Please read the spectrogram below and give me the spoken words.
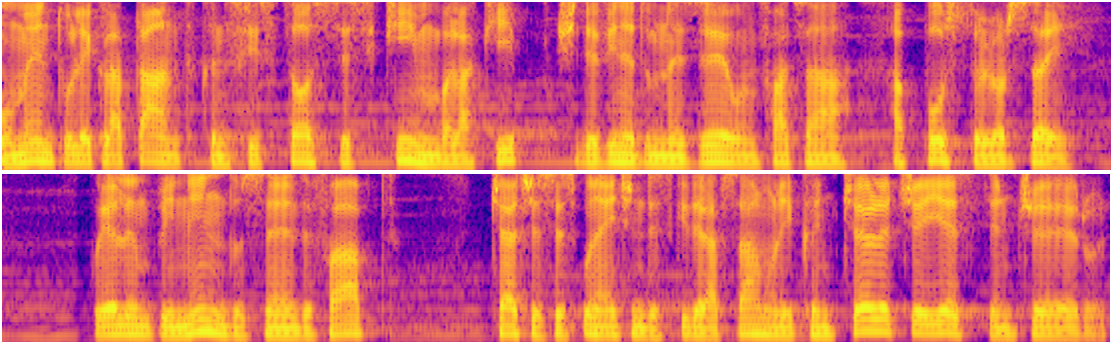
momentul eclatant când Hristos se schimbă la chip și devine Dumnezeu în fața apostolilor săi, cu el împlinindu-se, de fapt, ceea ce se spune aici în deschiderea psalmului, când cele ce este în ceruri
